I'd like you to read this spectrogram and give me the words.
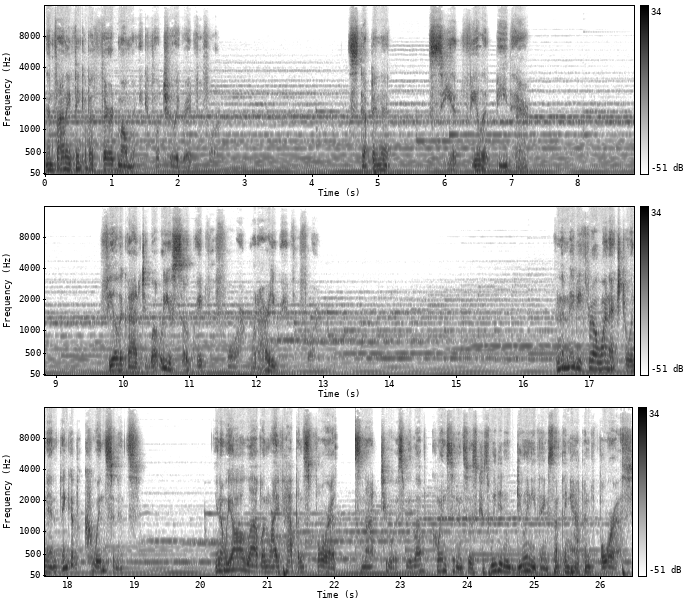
Then finally, think of a third moment you can feel truly grateful for. Step in it, see it, feel it, be there. Feel the gratitude. What were you so grateful for? What are you grateful for? And then maybe throw one extra one in. Think of a coincidence. You know, we all love when life happens for us, not to us. We love coincidences because we didn't do anything, something happened for us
